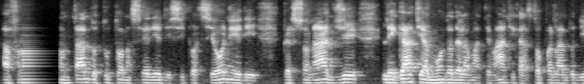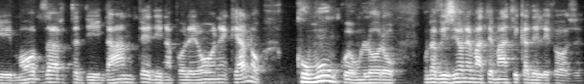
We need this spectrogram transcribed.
affronta affrontando tutta una serie di situazioni e di personaggi legati al mondo della matematica. Sto parlando di Mozart, di Dante, di Napoleone, che hanno comunque un loro, una visione matematica delle cose.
